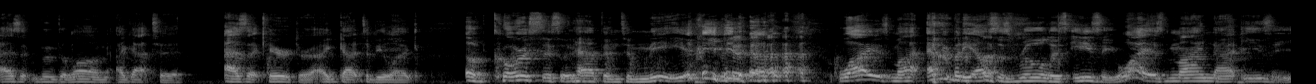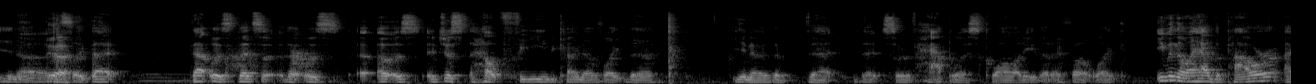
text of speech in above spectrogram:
as it moved along, I got to as that character, I got to be like, of course this would happen to me. you know? Why is my everybody else's rule is easy? Why is mine not easy? You know, it's like that. That was that's a, that was uh, it was it just helped feed kind of like the you know the that that sort of hapless quality that I felt like even though I had the power I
